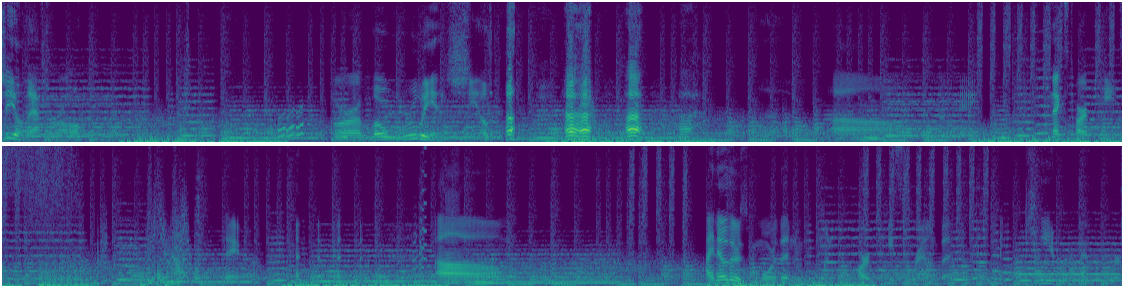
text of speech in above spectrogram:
shield after all. Or a Lorulian shield. um, okay. Next part piece. There. um, I know there's more than one part piece around, but I can't remember where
